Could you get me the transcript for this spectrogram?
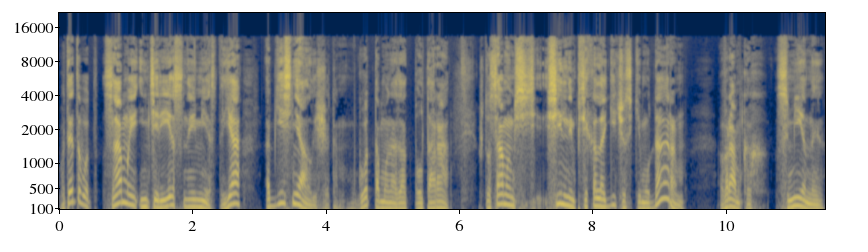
Вот это вот самое интересное место. Я объяснял еще там год тому назад, полтора, что самым сильным психологическим ударом в рамках смены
